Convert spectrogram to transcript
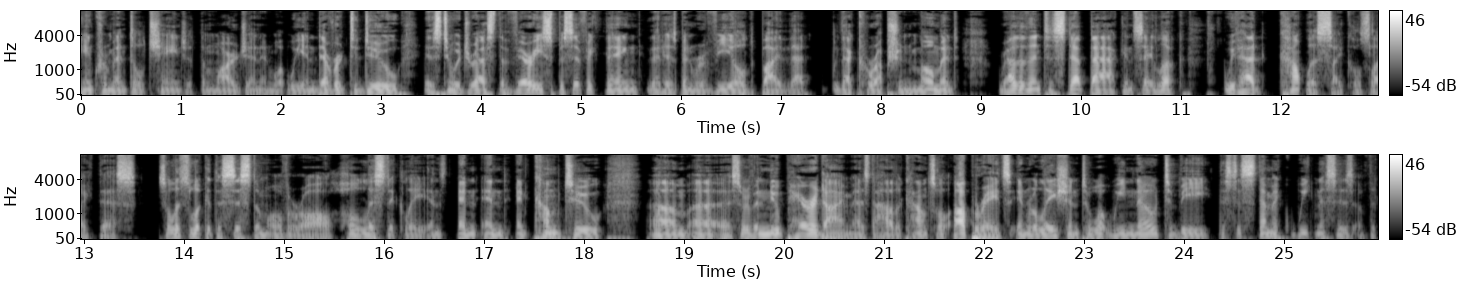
incremental change at the margin. And what we endeavored to do is to address the very specific thing that has been revealed by that, that corruption moment, rather than to step back and say, look, we've had countless cycles like this. So let's look at the system overall, holistically, and and and and come to um, a, sort of a new paradigm as to how the council operates in relation to what we know to be the systemic weaknesses of the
